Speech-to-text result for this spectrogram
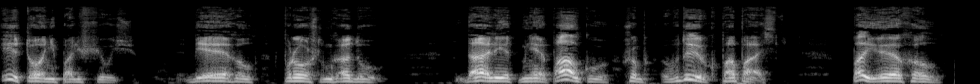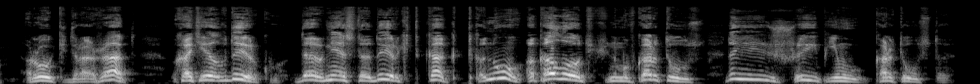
и то не польщусь. Бегал в прошлом году. Дали мне палку, чтоб в дырку попасть. Поехал, руки дрожат, хотел в дырку, да вместо дырки как ткну околоточному в картуз, да и шип ему картуз-то.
